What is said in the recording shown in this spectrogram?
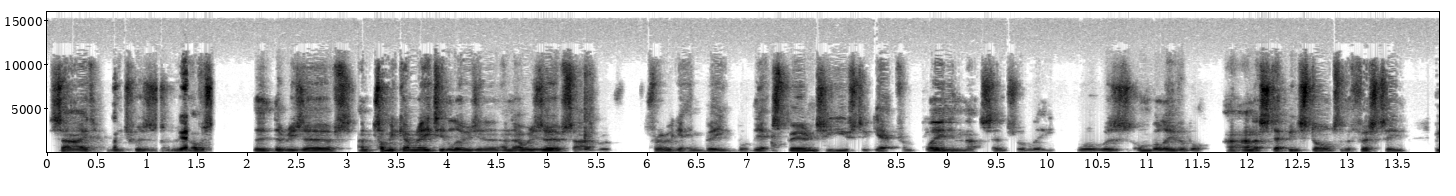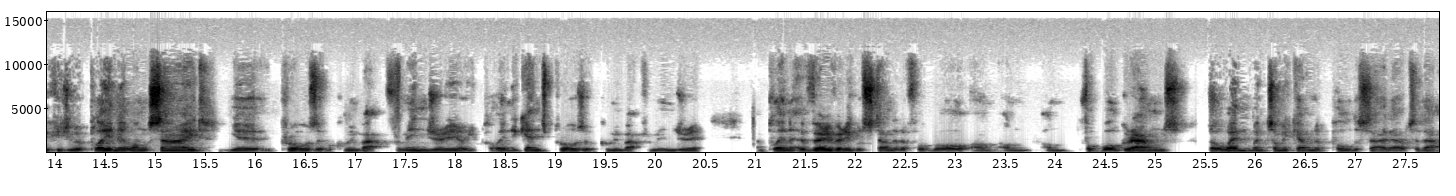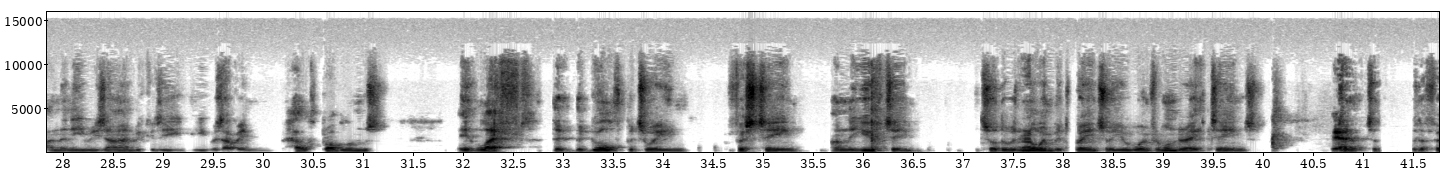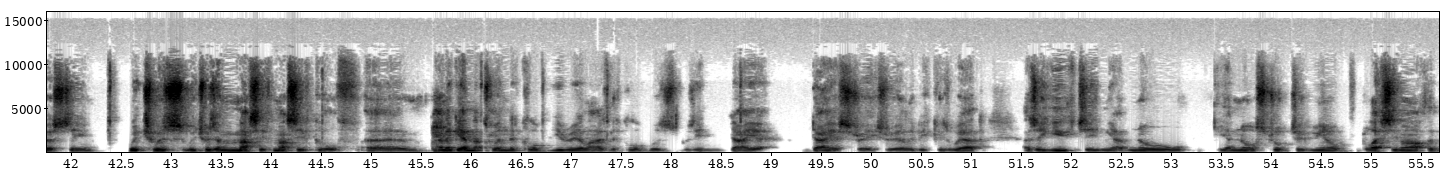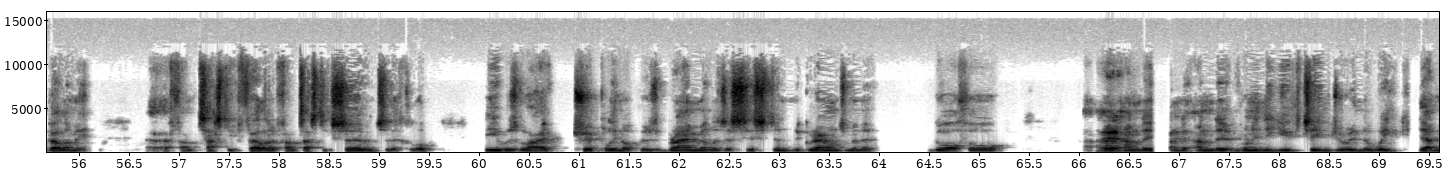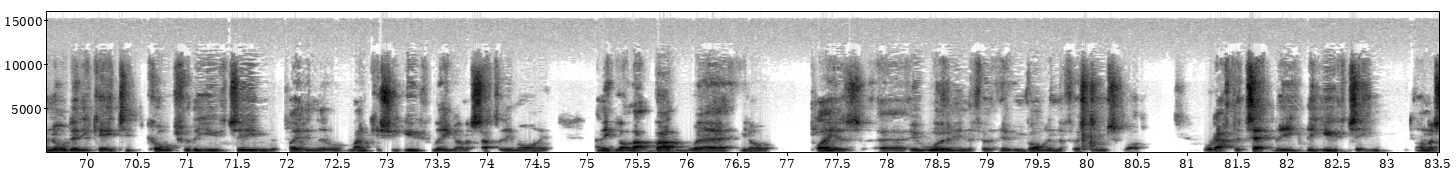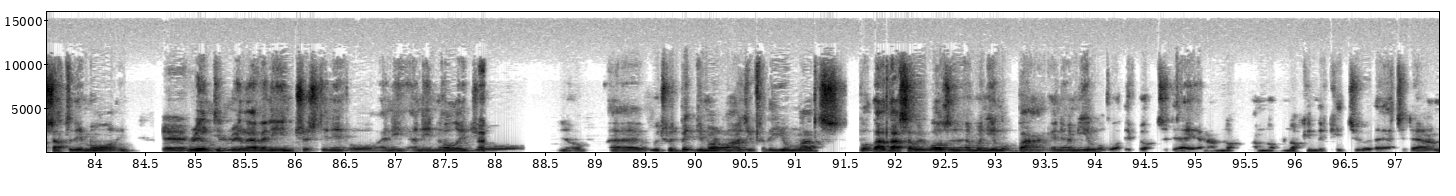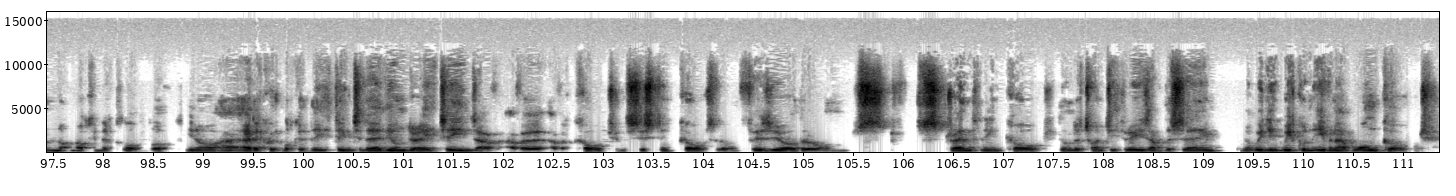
side which was Yeah. obviously the, the reserves and Tommy Cavanagh hated losing and our reserve side were forever getting beat, but the experience you used to get from playing in that Central League was unbelievable and a stepping stone to the first team because you were playing alongside your pros that were coming back from injury or you're playing against pros that were coming back from injury and playing at a very, very good standard of football on, on, on football grounds. So when, when Tommy Cavanagh pulled the side out of that and then he resigned because he, he was having health problems, it left the, the gulf between first team and the youth team. So there was no in between. So you were going from under 18s Yeah. to, to the first team, which was which was a massive, massive gulf. Um, and again, that's when the club you realise the club was was in dire dire straits really because we had as a youth team you had no you had no structure. You know, bless him, Arthur Bellamy, a fantastic fella, and a fantastic servant to the club. He was like tripling up as Brian Miller's assistant, the groundsman at Gawthorpe, Yeah. and the, and, the, and the running the youth team during the week. They had no dedicated coach for the youth team that played in the Lancashire Youth League on a Saturday morning, and it got that bad where you know players uh, who weren't in the involved in the first team squad would have to take the, the youth team on a Saturday morning. Yeah. Really didn't really have any interest in it or any any knowledge or you know. Uh, which was a bit demoralising for the young lads, but that, that's how it was. And, and when you look back, and I mean, you look what they've got today, and I'm not, I'm not knocking the kids who are there today. I'm not knocking the club, but you know, I, I had a quick look at the thing today. The under 18s have, have a have a coach, an assistant coach, their own physio, their own strengthening coach. The under 23s have the same. You know, we didn't, we couldn't even have one coach.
